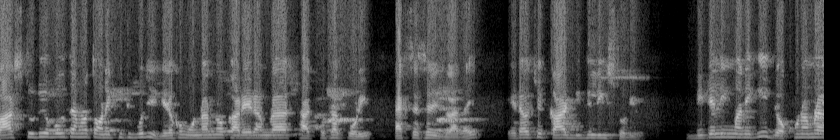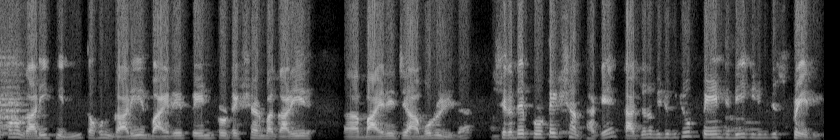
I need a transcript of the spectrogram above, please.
কার স্টুডিও বলতে আমরা তো অনেক কিছু বুঝি, যেরকম অন্যান্য কারের আমরা সাজ পোশাক করি অ্যাক্সেসরিজ লাগাই, এটা হচ্ছে কার ডিটেলিং স্টুডিও ডিটেলিং মানে কি? যখন আমরা কোনো গাড়ি কিনি, তখন গাড়ির বাইরে পেইন্ট প্রোটেকশন বা গাড়ির বাইরের যে আবরণীটা, সেটাতে প্রোটেকশন থাকে, তার জন্য কিছু কিছু পেইন্ট দিই, কিছু কিছু স্প্রে দিই।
